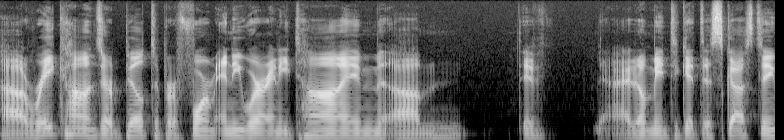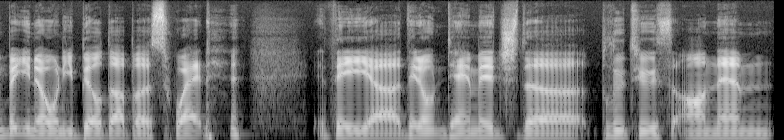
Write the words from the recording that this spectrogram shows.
Uh, Raycons are built to perform anywhere, anytime. Um, if I don't mean to get disgusting, but you know when you build up a sweat, they uh, they don't damage the Bluetooth on them,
